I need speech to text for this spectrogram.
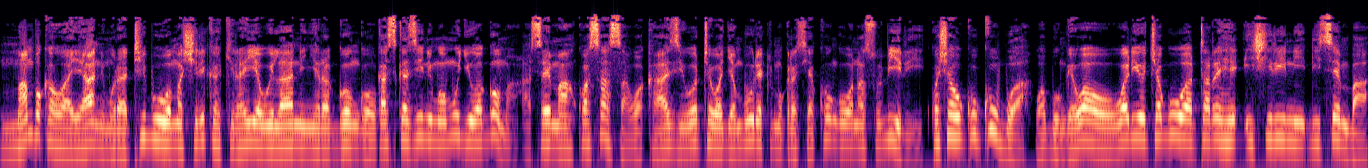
Mambo Kawaya ni mratibu wa mashirika ya kiraia wilayani Nyiragongo, kaskazini mwa mji wa Goma, asema kwa sasa wakaazi wote wa Jamhuri ya Kidemokrasia ya Kongo wanasubiri kwa shauku kubwa wabunge wao waliochagua tarehe 20 Disemba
